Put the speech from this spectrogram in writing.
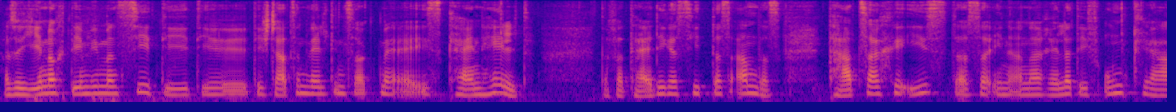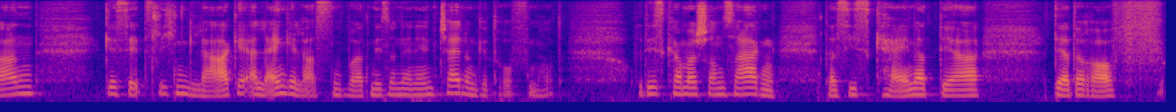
Also je nachdem, wie man es sieht. Die, die, die Staatsanwältin sagt mir, er ist kein Held. Der Verteidiger sieht das anders. Tatsache ist, dass er in einer relativ unklaren gesetzlichen Lage alleingelassen worden ist und eine Entscheidung getroffen hat. Und das kann man schon sagen. Das ist keiner, der der darauf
